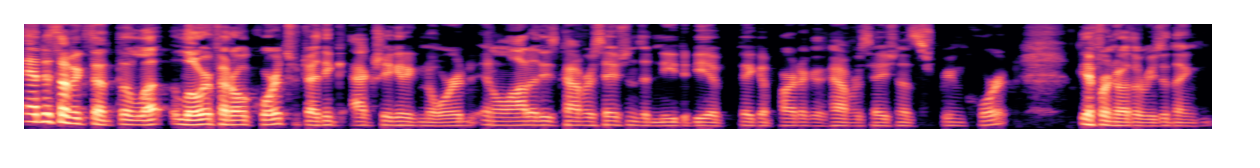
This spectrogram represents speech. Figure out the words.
And to some extent, the lower federal courts, which I think actually get ignored in a lot of these conversations and need to be a bigger part of the conversation at the Supreme Court, if for no other reason than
